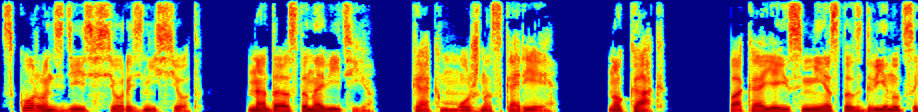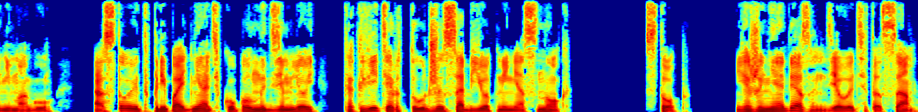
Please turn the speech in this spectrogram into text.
Скоро он здесь все разнесет. Надо остановить ее. Как можно скорее. Но как? Пока я и с места сдвинуться не могу. А стоит приподнять купол над землей, как ветер тут же собьет меня с ног. Стоп. Я же не обязан делать это сам.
